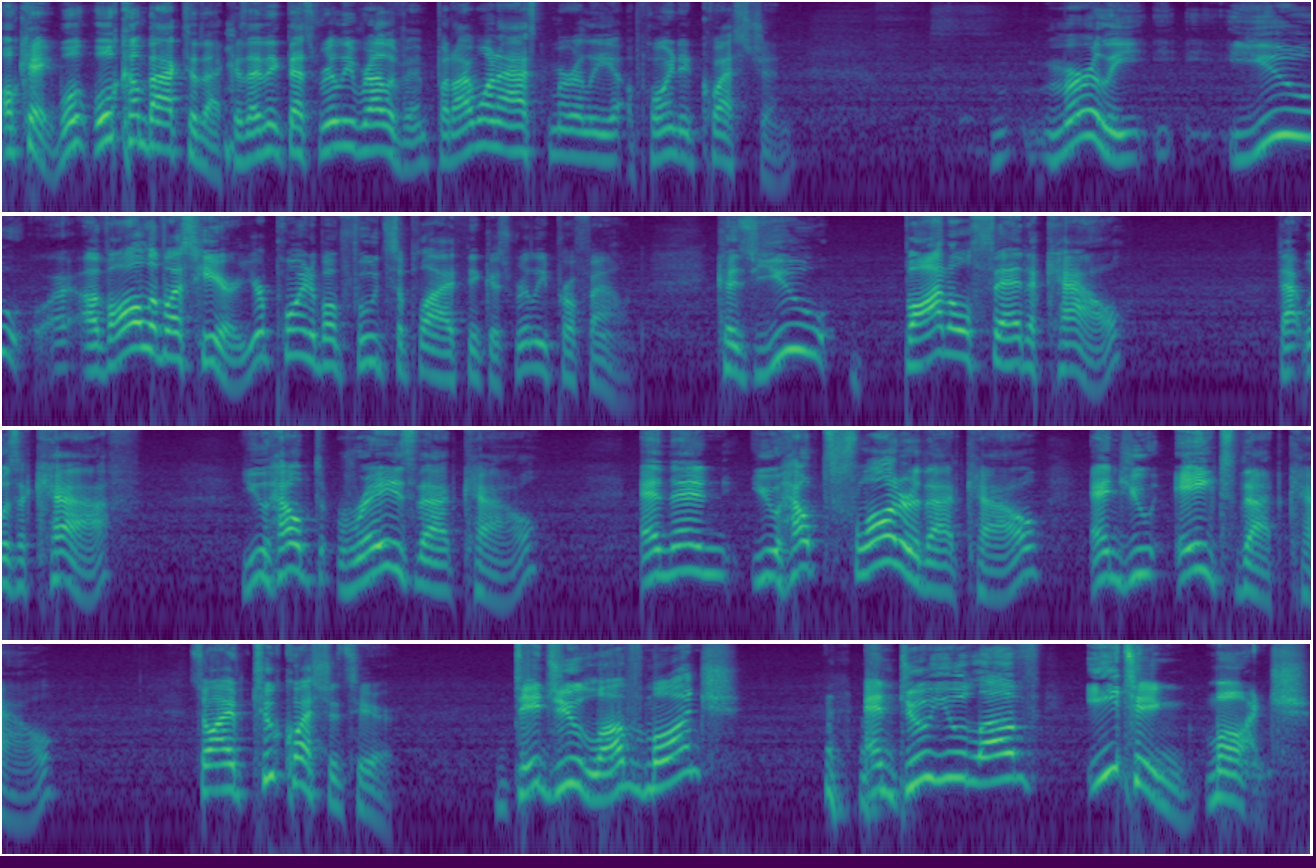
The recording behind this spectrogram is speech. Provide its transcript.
Okay, we'll we'll come back to that because I think that's really relevant. But I want to ask Merle a pointed question. Merle, you of all of us here, your point about food supply I think is really profound because you bottle fed a cow that was a calf. You helped raise that cow, and then you helped slaughter that cow, and you ate that cow. So I have two questions here did you love Maunch? and do you love eating Maunch?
